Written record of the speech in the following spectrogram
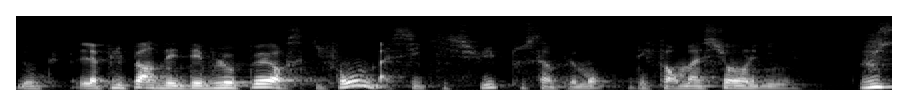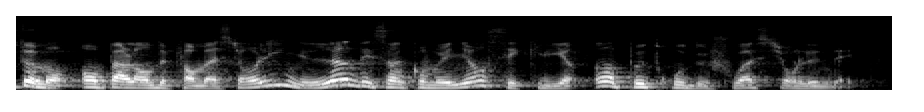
Donc la plupart des développeurs, ce qu'ils font, bah, c'est qu'ils suivent tout simplement des formations en ligne. Justement, en parlant de formation en ligne, l'un des inconvénients, c'est qu'il y a un peu trop de choix sur le net.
